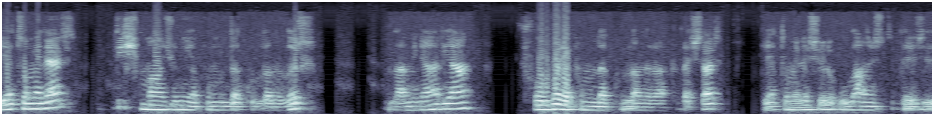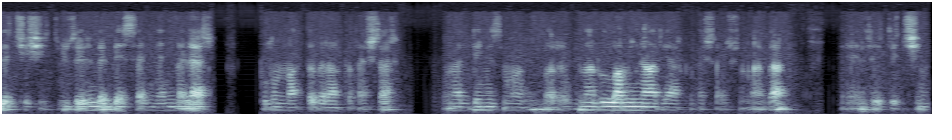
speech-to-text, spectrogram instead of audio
Diatomeler diş macunu yapımında kullanılır. Laminaria çorba yapımında kullanılır arkadaşlar. Diatomeler şöyle olağanüstü derecede çeşit üzerinde desenlenmeler bulunmaktadır arkadaşlar. Bunlar deniz marulları. Bunlar laminaria arkadaşlar. Şunlar da e, özellikle Çin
